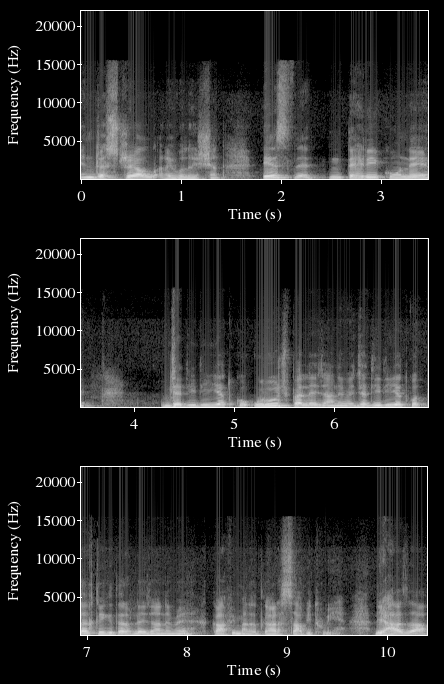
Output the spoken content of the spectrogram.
इंडस्ट्रियल रिवोल्यूशन इस तहरीकों ने जदीदियत को उरूज पर ले जाने में, जदीदियत को तरक्की की तरफ़ ले जाने में काफ़ी मददगार साबित हुई है। लिहाजा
